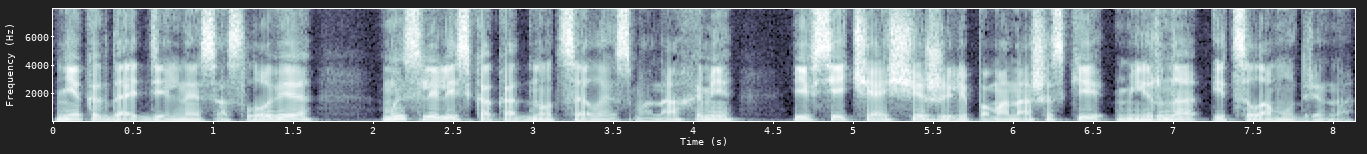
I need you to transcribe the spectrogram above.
некогда отдельное сословие, мыслились как одно целое с монахами, и все чаще жили по-монашески мирно и целомудренно.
